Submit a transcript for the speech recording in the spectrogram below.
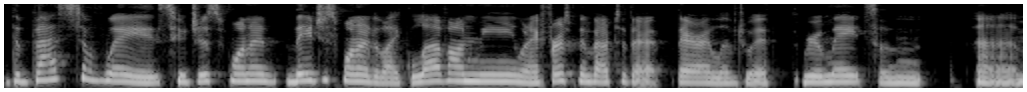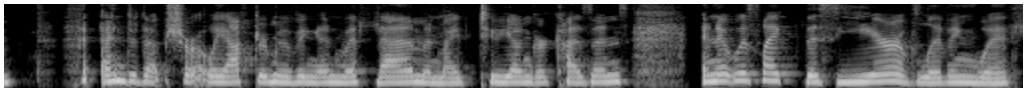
the best of ways who just wanted they just wanted to like love on me. When I first moved out to there, there I lived with roommates and um, ended up shortly after moving in with them and my two younger cousins. And it was like this year of living with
